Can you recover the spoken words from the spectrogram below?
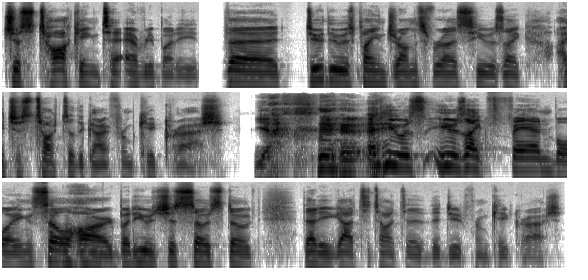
just talking to everybody. The dude who was playing drums for us, he was like, "I just talked to the guy from Kid Crash." yeah. and he was he was like fanboying so mm-hmm. hard, but he was just so stoked that he got to talk to the dude from Kid Crash.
